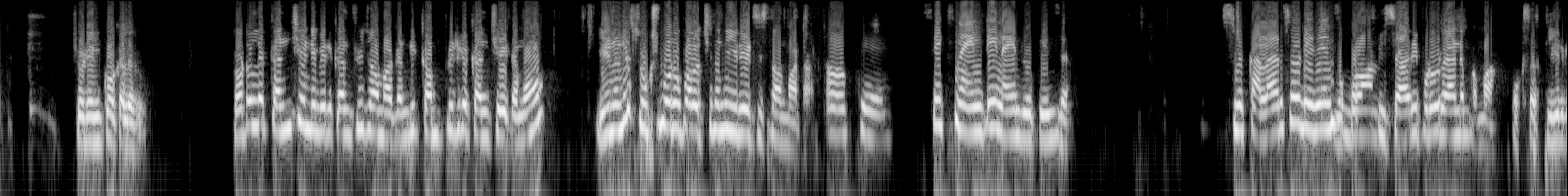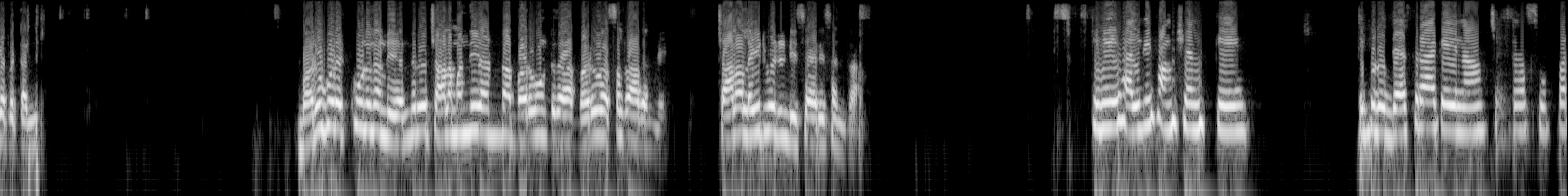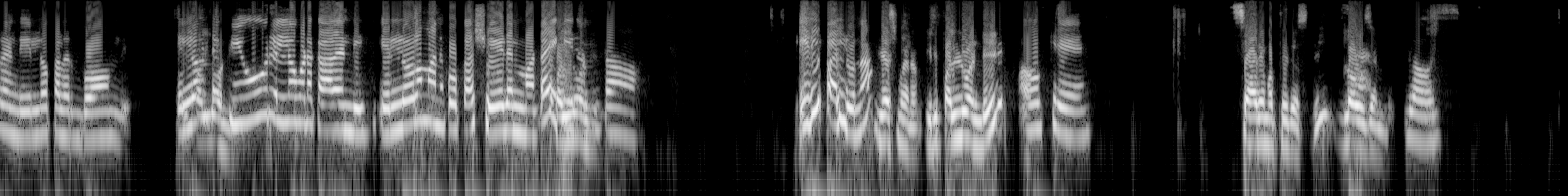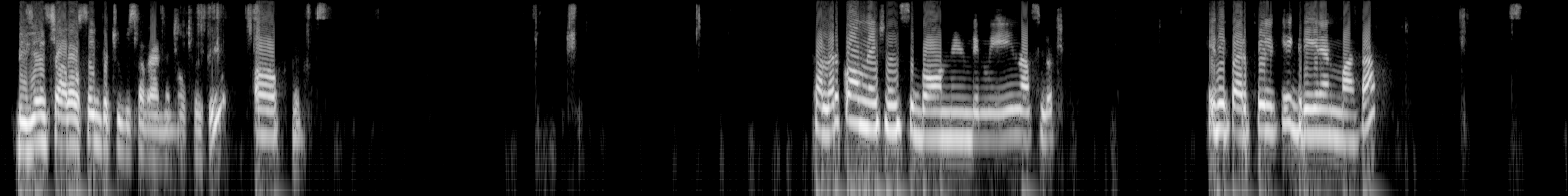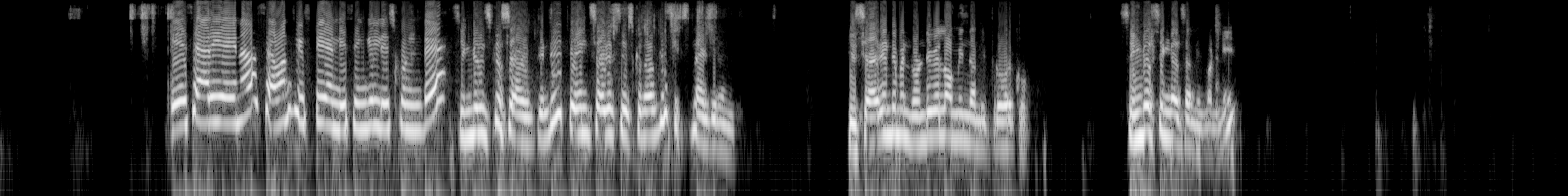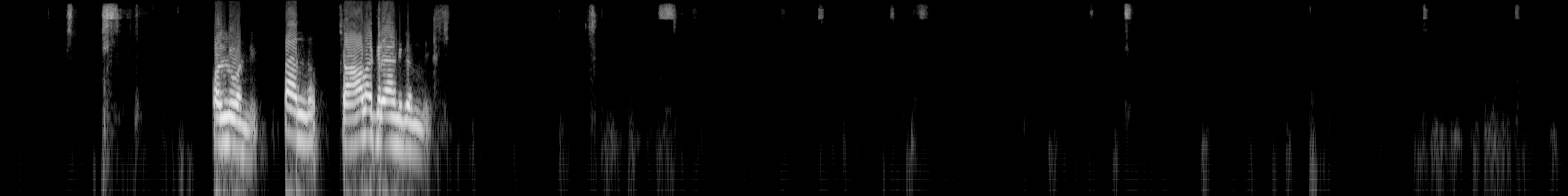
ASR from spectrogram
చూడు ఇంకో కలర్ టోటల్గా కంచి అండి మీరు కన్ఫ్యూజ్ అవ్వమాకండి. కంప్లీట్గా కంచి ఐటము ఏంటంటే సూక్ష్మ రూపాలు వచ్చిందని ఈ రేట్స్ ఇస్తాం అనమాట okay. Six ninety nine rupees అసలు కలర్స్ డిజైన్స్ బాగుంది. శారీ ఇప్పుడు ర్యాండమ్ అమ్మా ఒకసారి క్లియర్గా పెట్టండి. బరువు కూడా ఎక్కువ ఉండదండి. అందరూ చాలా మంది అంటున్నారు బరువు ఉంటుందా? బరువు అసలు రాదండి. చాలా లైట్ వెయిట్ అండి ఈ శారీస్ అంతా. ఇది హల్దీ ఫంక్షన్స్కి. ఇప్పుడు దసరాకైనా సూపర్ అండి. ఎల్లో కలర్ బాగుంది. ఎల్లో అంటే. ప్యూర్ ఎల్లో కూడా కాదండి. ఎల్లోలో మనకు ఒక షేడ్ అనమాట అండి. ఇదంతా ఇది పళ్ళునా? ఎస్ మేడం ఇది పళ్ళు అండి. ఓకే. శారీ మొత్తం ఇది వస్తుంది. బ్లౌజ్ అండి. బ్లౌజ్ డిజైన్స్ చాలా వస్తాయి. ఇంకా చూపిస్తాను ర్యాండమ్ ఒకటి. ఓకే. కలర్ కాంబినేషన్స్ బాగున్నాయండి. మెయిన్ అసలు. ఇది పర్పుల్కి గ్రీన్ అన్నమాట. ఏ శారీ అయినా సెవెన్ ఫిఫ్టీ అండి సింగిల్ తీసుకుంటే. సింగిల్స్కి సెవెంటీ టెన్ శారీస్ తీసుకునే వాళ్ళకి సిక్స్ నైన్టీ అండి. ఈ శారీ అంటే మేము రెండు వేలు అమ్మిందండి ఇప్పటి వరకు. సింగిల్ సింగిల్స్ అండి ఇవన్నీ పళ్ళు అండి. పళ్ళు. చాలా గ్రాండ్గా ఉంది.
